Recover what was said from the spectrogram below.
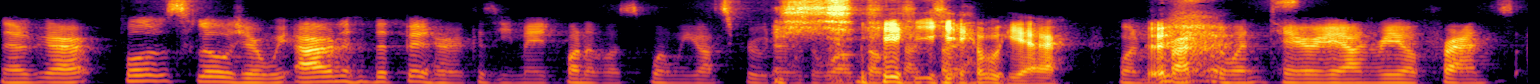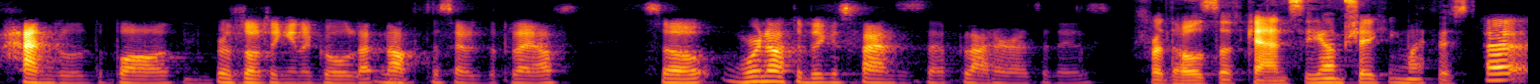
Now, Gar- full disclosure, we are a little bit bitter because he made fun of us when we got screwed out of the World Cup. yeah, we are. when, Fra- when Thierry Henry of France handled the ball, mm. resulting in a goal that knocked us out of the playoffs. So we're not the biggest fans of Blatter as it is. For those that can't see, I'm shaking my fist. Uh,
